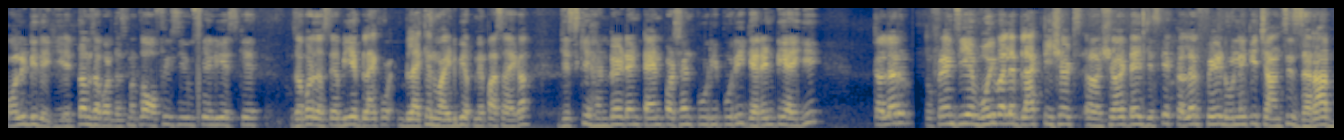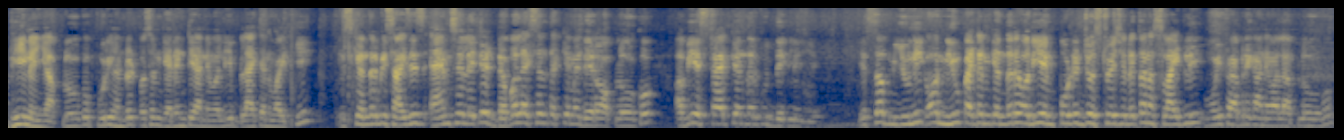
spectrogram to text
क्वालिटी देखिए, एकदम ज़बरदस्त। मतलब ऑफ़िस यूज़ के लिए इसके ज़बरदस्त है। अभी ये ब्लैक ब्लैक एंड व्हाइट भी अपने पास आएगा, जिसकी हंड्रेड एंड टेन परसेंट पूरी पूरी गारंटी आएगी। कलर तो फ्रेंड्स ये वही वाले ब्लैक टी शर्ट शर्ट है, जिसके कलर फेड होने की चांसेस जरा भी नहीं है। आप लोगों को पूरी 100 परसेंट गारंटी आने वाली है ब्लैक एंड व्हाइट की। इसके अंदर भी साइजेस एम से लेकर डबल एक्सएल तक के मैं दे रहा हूँ आप लोगों को। अभी ये स्ट्राइप के अंदर कुछ देख लीजिए। ये सब यूनिक और न्यू पैटर्न के अंदर है और ये इम्पोर्टेड जो स्ट्रेच रहता है ना स्लाइटली वही फैब्रिक आने वाला आप लोगों को।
